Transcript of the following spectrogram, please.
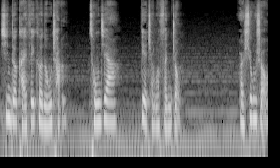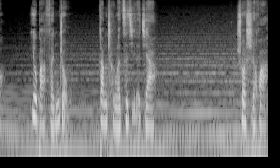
辛德凯菲克农场从家变成了坟冢，而凶手又把坟冢当成了自己的家。说实话，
